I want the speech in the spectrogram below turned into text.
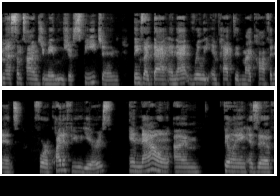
MS, sometimes you may lose your speech and things like that. And that really impacted my confidence for quite a few years. And now I'm feeling as if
